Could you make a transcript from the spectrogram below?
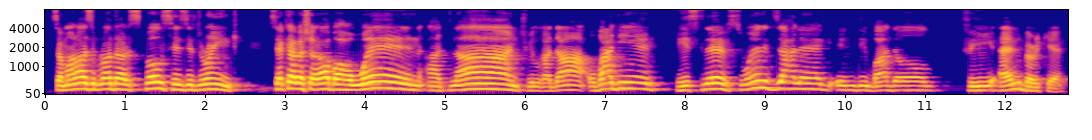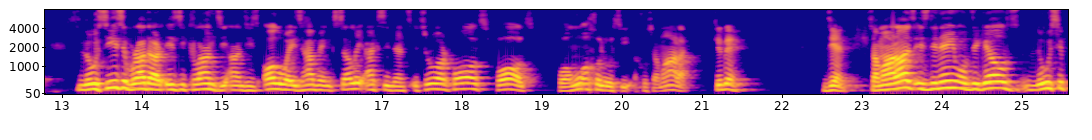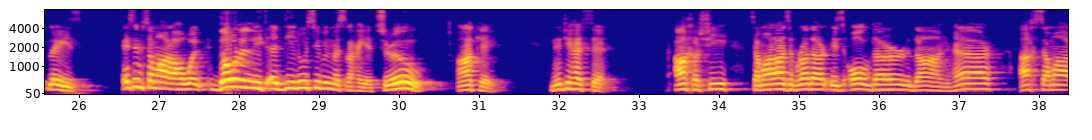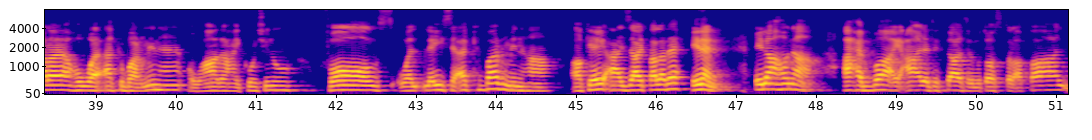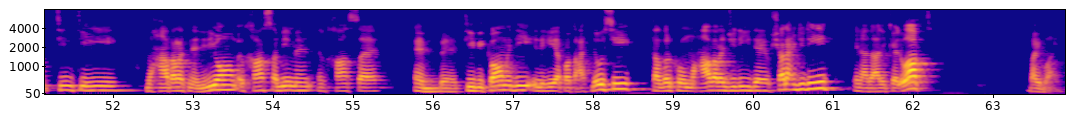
سمارا's brother spills his drink سكب شرابه وين at lunch في الغداء وبعدين he slips وين تزحلق in the puddle في البركة Lucy's brother is clumsy and he's always having silly accidents. It's true or false? False. هو مو اخو لوسي اخو سمارة انتبه زين سماراز is the name of the girls Lucy plays اسم سمارة هو الدور اللي تأديه لوسي بالمسرحية. True. أوكي نجي هسه. آخر شيء سماراز brother is older than her. أخ سمارة هو أكبر منها وهذا راح يكون شنو؟ False وليس أكبر منها. okay أعزائي الطلبة اذا إلى هنا. أحبائي عائلة الثالث المتوسط الأبطال تنتهي محاضرتنا اليوم الخاصة بمن؟ الخاصة ب TV comedy اللي هي قطعة لوسي انتظركم محاضرة جديدة وشرح جديد. إلى ذلك الوقت. باي باي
